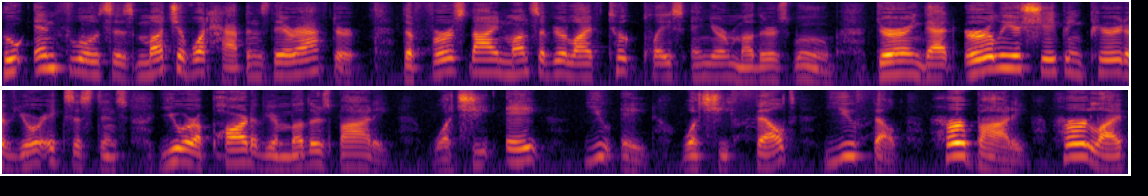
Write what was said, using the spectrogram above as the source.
who influences much of what happens thereafter. The first nine months of your life took place in your mother's womb. During that earliest shaping period of your existence, you were a part of your mother's body. What she ate, you ate. What she felt, you felt. Her body, her life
